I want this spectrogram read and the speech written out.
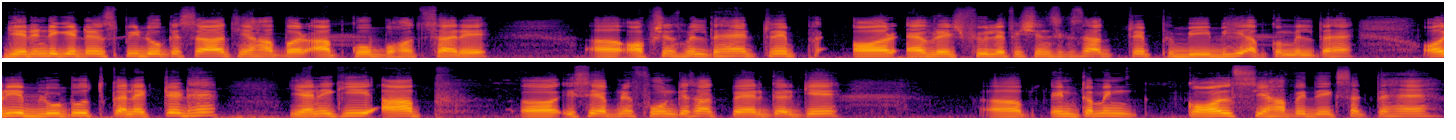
गियर इंडिकेटर स्पीडो के साथ यहाँ पर आपको बहुत सारे ऑप्शंस मिलते हैं ट्रिप और एवरेज फ्यूल एफिशिएंसी के साथ ट्रिप बी भी आपको मिलता है। और ये ब्लूटूथ कनेक्टेड है, यानी कि आप इसे अपने फ़ोन के साथ पेयर करके इनकमिंग कॉल्स यहाँ पे देख सकते हैं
